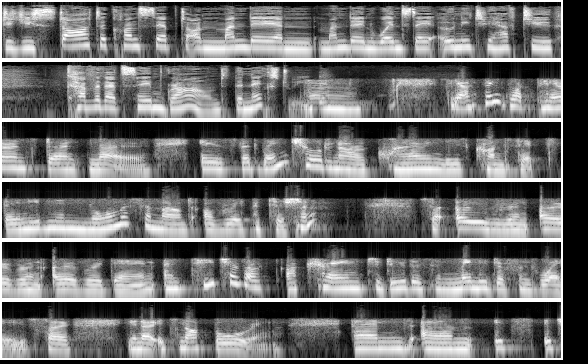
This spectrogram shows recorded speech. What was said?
Did you start a concept on Monday and Monday and Wednesday only to have to cover that same ground the next week? See, I think what parents don't know is that when children are acquiring these concepts, they need an enormous amount of repetition. So over and over and over again. And teachers are, are trained to do this in many different ways. So, you know, it's not boring. And um, it's, it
